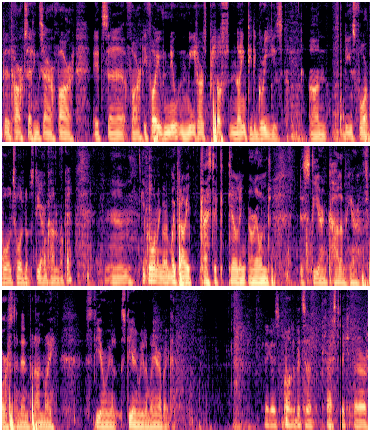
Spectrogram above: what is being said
the torque settings are for it. It's uh, 45 newton meters plus 90 degrees on these four bolts holding up the steering column, okay? Um, keep going. I'm to might put on my plastic cowling around the steering column here first, and then put on my steering wheel steering wheel and my airbag. Okay guys, all the bits of plastic are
